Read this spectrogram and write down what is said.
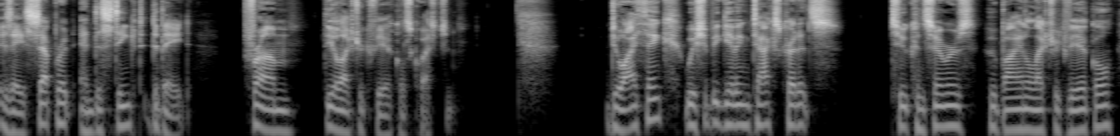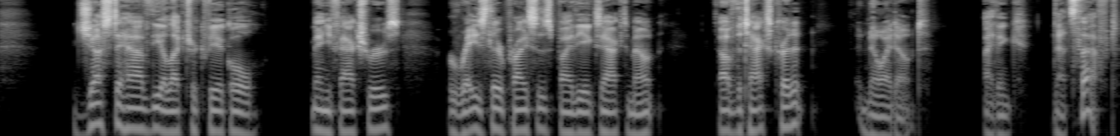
is a separate and distinct debate from the electric vehicles question. Do I think we should be giving tax credits to consumers who buy an electric vehicle just to have the electric vehicle manufacturers raise their prices by the exact amount of the tax credit? No, I don't. I think that's theft.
